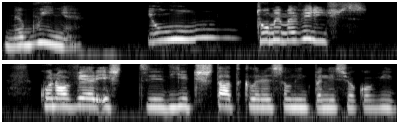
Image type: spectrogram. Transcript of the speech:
Na boinha. Eu estou mesmo a ver isto. Quando houver este dia de Estado de Declaração de Independência ao Covid,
